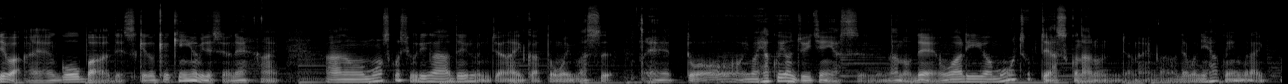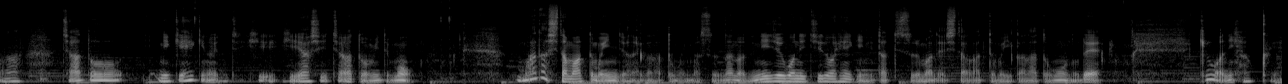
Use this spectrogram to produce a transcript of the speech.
では、えー、5バーですけど、今日金曜日ですよね。はい。あの、もう少し売りが出るんじゃないかと思います。えっ、と、今141円安なので、終わりはもうちょっと安くなるんじゃないかな。でも200円ぐらいかな。チャート、日経平均の冷やしチャートを見ても、まだ下回ってもいいんじゃないかなと思います。なので、25日移動平均にタッチするまで下がってもいいかなと思うので、今日は200円い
